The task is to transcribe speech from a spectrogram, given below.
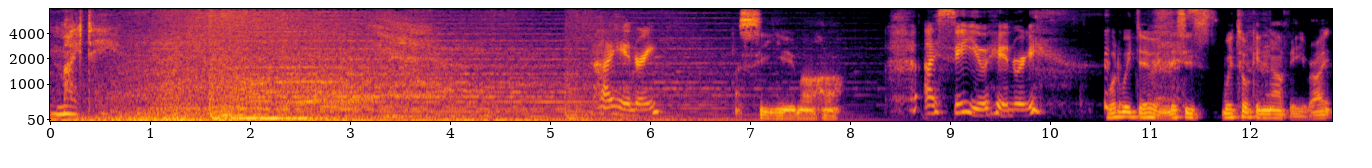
Mighty. Hi, Henry. I see you, Maha. I see you, Henry. what are we doing? This is we're talking Na'vi, right?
